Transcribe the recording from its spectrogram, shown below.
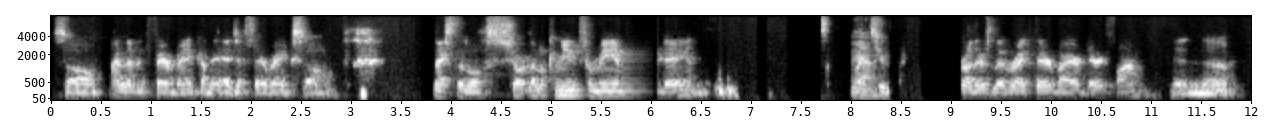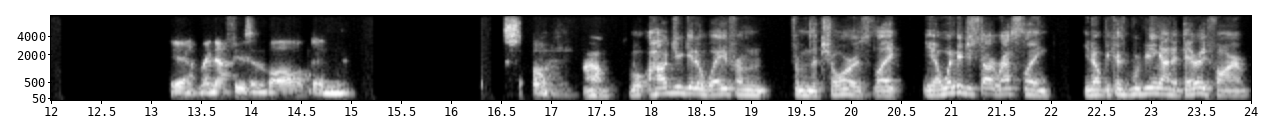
So I live in Fairbank on the edge of Fairbank. So nice little short little commute for me every day and my yeah. two brothers live right there by our dairy farm, and uh, yeah, my nephew's involved, and so. Wow. Well, how'd you get away from from the chores? Like, you know, when did you start wrestling? You know, because we're being on a dairy farm,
